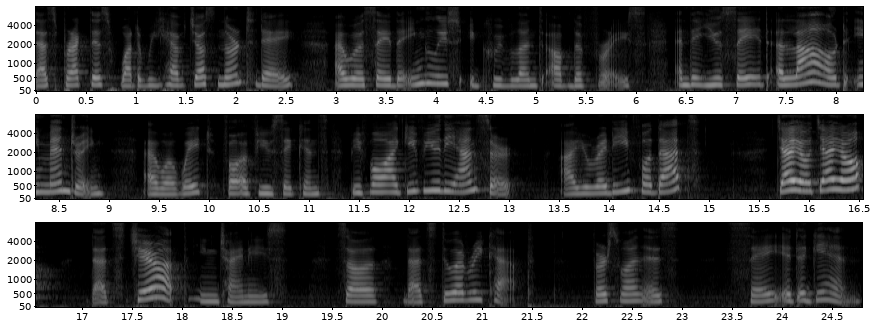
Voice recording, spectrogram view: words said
let's practice what we have just learned today. I will say the English equivalent of the phrase, and you say it aloud in Mandarin. I will wait for a few seconds before I give you the answer. Are you ready for that? 加油加油! That's cheer up in Chinese. So let's do a recap. First one is Say it again.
